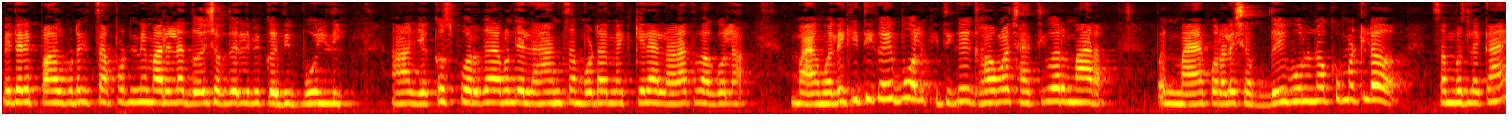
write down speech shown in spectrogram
मी त्याला पाच बोटाची चापट नाही मारलेला दोन शब्द मी कधी बोलली. हा एकच पोरगा आहे म्हणजे लहानचा मोठा मॅक केला लळात वागवला. माय मला किती काही बोल किती काही घावा छातीवर मार. पण माया पोराला शब्दही बोलू नको म्हटलं. समजलं काय?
